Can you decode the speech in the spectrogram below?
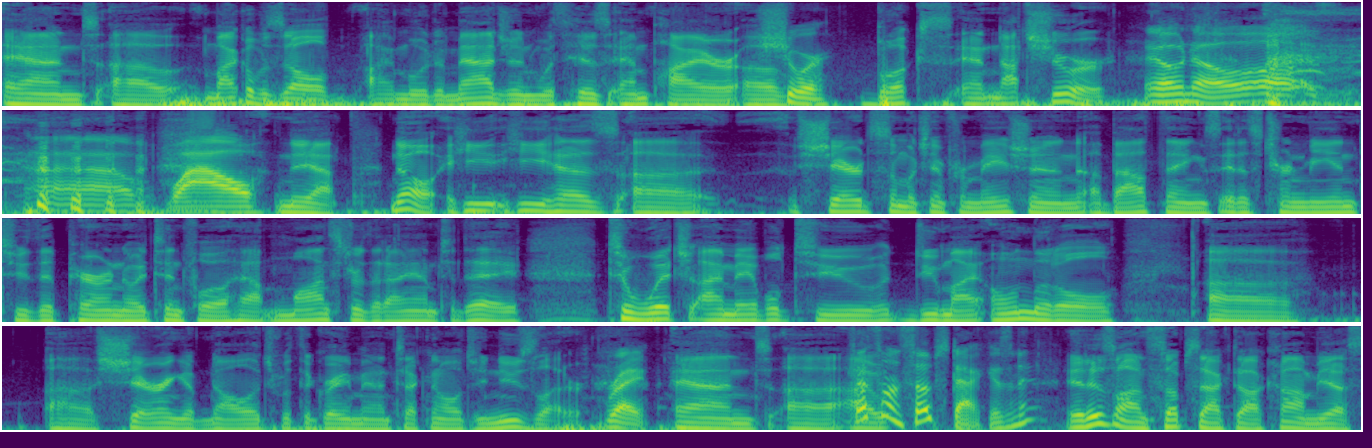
And uh, Michael Bazzell, I would imagine, with his empire of Sure. books and not sure, Oh no. Wow. yeah. No, he he has uh, shared so much information about things. It has turned me into the paranoid tinfoil hat monster that I am today, to which I'm able to do my own little. Uh, uh, sharing of knowledge with the Gray Man Technology newsletter. Right. And uh, That's I, on Substack, isn't it? it is on Substack.com, yes.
